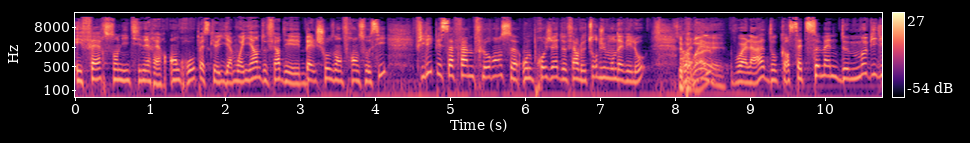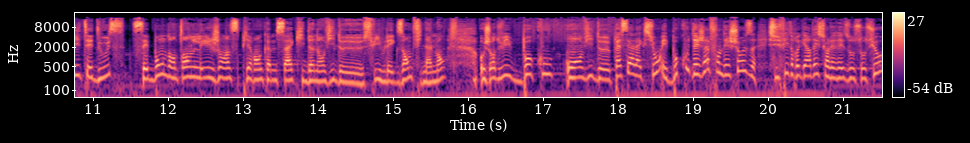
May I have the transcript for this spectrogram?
et faire son itinéraire. En gros, parce qu'il y a moyen de faire des belles choses en France aussi. Philippe et sa femme Florence ont le projet de faire le tour du monde à vélo. C'est pas mal. ouais. Voilà, donc en cette semaine de mobilité douce, c'est bon d'entendre les gens inspirants comme ça qui donnent envie de suivre l'exemple finalement. Aujourd'hui, beaucoup ont envie de passer à l'action et beaucoup déjà font des choses. Il suffit de regarder sur les réseaux sociaux,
